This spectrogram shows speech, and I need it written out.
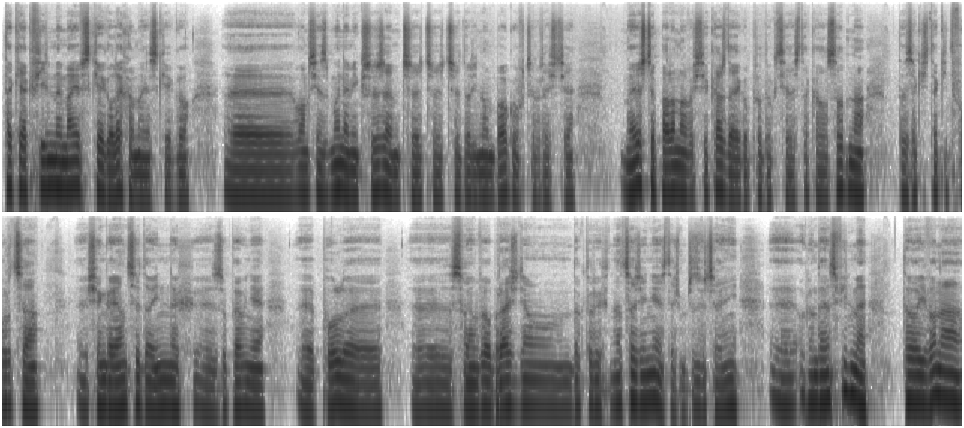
Tak jak filmy Majewskiego, Lecha Majewskiego, e, łącznie z Młynem i Krzyżem, czy, czy, czy Doliną Bogów, czy wreszcie, no jeszcze paroma, właściwie każda jego produkcja jest taka osobna. To jest jakiś taki twórca sięgający do innych e, zupełnie e, pól, e, swoją wyobraźnią, do których na co dzień nie jesteśmy przyzwyczajeni, oglądając filmy. To Iwona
